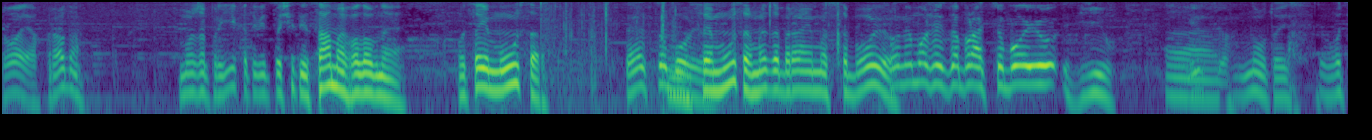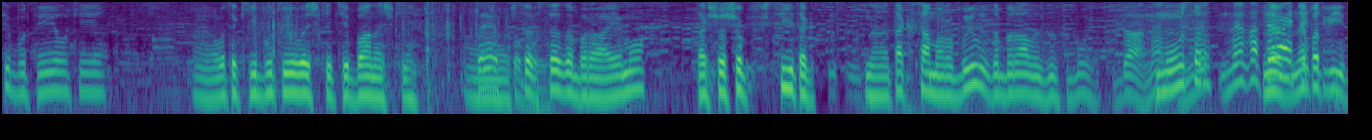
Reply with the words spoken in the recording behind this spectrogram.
Роя. правда? Можна приїхати відпочити. Саме головне, оцей мусор. Все з собою. Це мусор ми забираємо з Що собою. не можеш забрати з собою, з'їв. Все. ну, тобто, оці бутилки, а, отакі бутилочки, ті баночки. Все а, з все, собою. все забираємо. Так що, щоб всі так, так само робили, забирали за собою. Да, не, Мусор. Не, не засирайте Не- не пот- світ,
